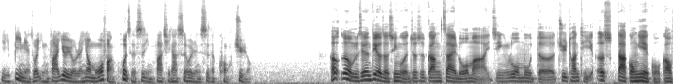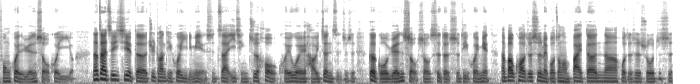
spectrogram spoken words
以避免说引发又有人要模仿，或者是引发其他社会人士的恐惧哦。好，那我们今天第二则新闻就是刚在罗马已经落幕的 G 团体二十大工业国高峰会的元首会议哦。那在这一届的 G 团体会议里面，也是在疫情之后睽违好一阵子，就是各国元首首次的实体会面。那包括就是美国总统拜登呢，或者是说就是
